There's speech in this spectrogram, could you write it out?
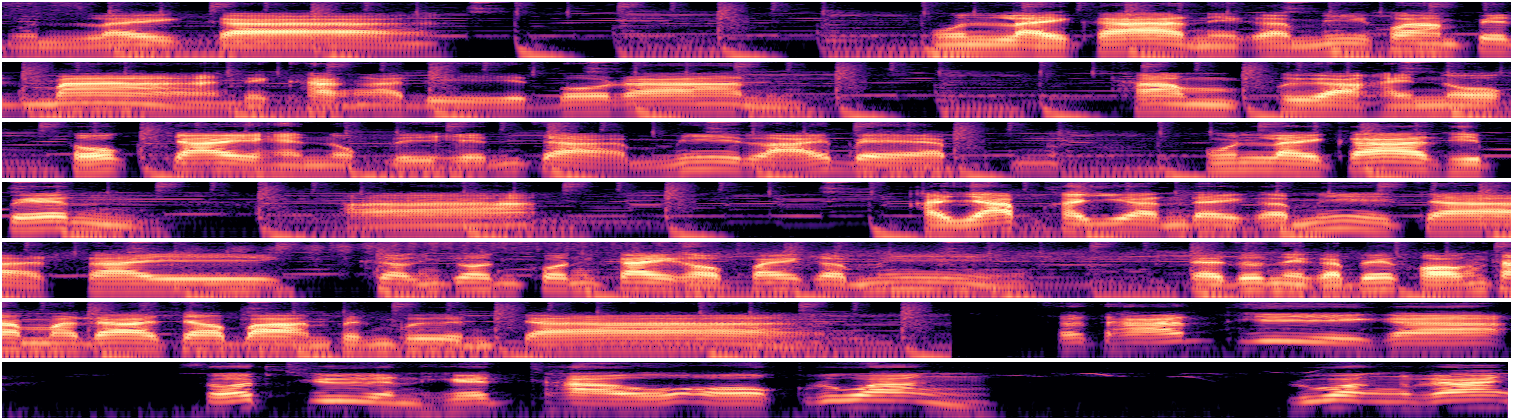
บนไล่กา หุ่นไหลก้านี่ก็มีความเป็นมาในครั้งอดีตโบราณทำเพื่อให้นกตกใจให้นกได้เห็นจ้ะมีหลายแบบหุ่นไหลก้าที่เป็นอ่าขยับขยื่นได้ก็มีจ้าใส่เครื่องยนต์กลไกเข้าไปก็มี แต่ตัวนี้ก็เป็นของธรรมดาเจ้าบ้านเพื้นๆจ้า สถานที่ก็สดชื่นเห็นเขาออกร่วงร่วงร่าง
